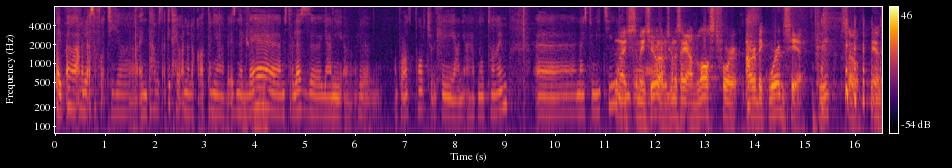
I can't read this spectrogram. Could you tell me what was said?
طيب آه أنا للأسف وقتي آه انتهى بس أكيد هيبقى لنا لقاءات تانية بإذن الله مستر لاز آه، يعني آه unfortunately يعني I have no time uh, nice to meet you Nice and, to meet uh, you. I was going to say I'm lost for Arabic words here. Hmm? So, yes.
